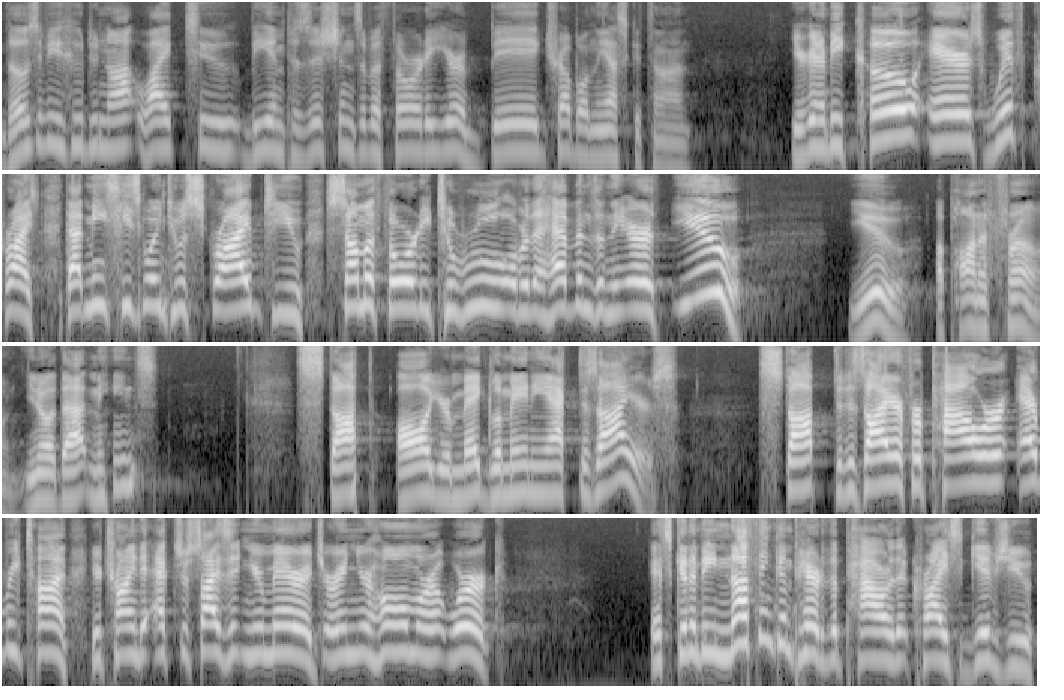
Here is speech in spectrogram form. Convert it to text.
Those of you who do not like to be in positions of authority, you're in big trouble in the eschaton. You're going to be co heirs with Christ. That means he's going to ascribe to you some authority to rule over the heavens and the earth. You you upon a throne. You know what that means? Stop all your megalomaniac desires. Stop the desire for power every time you're trying to exercise it in your marriage or in your home or at work. It's going to be nothing compared to the power that Christ gives you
